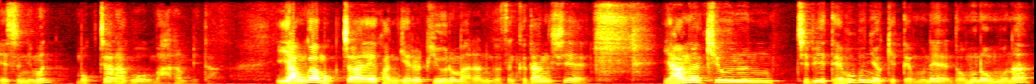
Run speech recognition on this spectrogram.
예수님은 목자라고 말합니다. 이 양과 목자의 관계를 비유로 말하는 것은 그 당시에 양을 키우는 집이 대부분이었기 때문에 너무너무나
